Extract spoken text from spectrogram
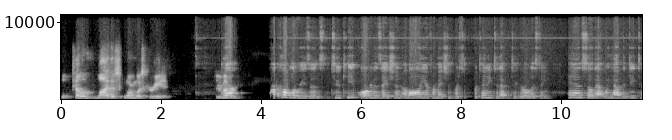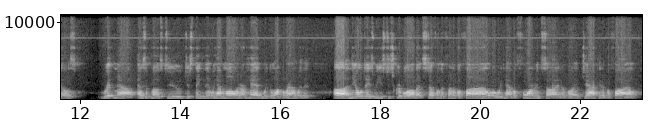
Well, Tell them why this form was created. Do you remember? For a couple of reasons, to keep organization of all the information pertaining to that particular listing, and so that we have the details written out, as opposed to just thinking that we have them all in our head and we can walk around with it. Uh, in the old days, we used to scribble all that stuff on the front of a file, or we'd have a form inside of a jacket of a file.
